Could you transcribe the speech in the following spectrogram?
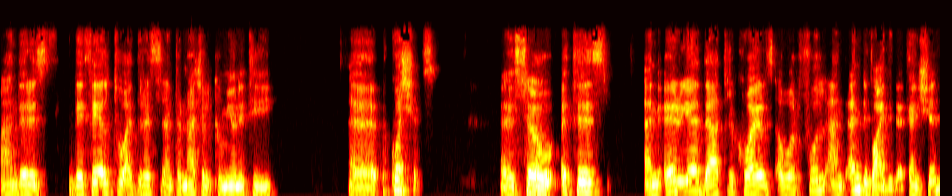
and there is they fail to address the international community uh, questions. Uh, so it is an area that requires our full and undivided attention.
